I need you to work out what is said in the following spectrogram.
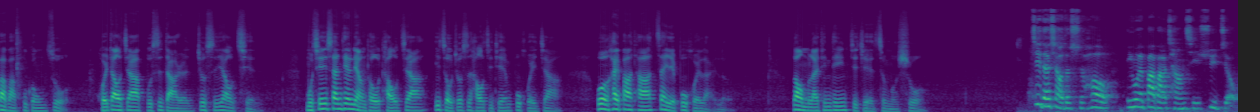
爸爸不工作，回到家不是打人就是要钱。母亲三天两头逃家，一走就是好几天不回家。我很害怕她再也不回来了。让我们来听听姐姐怎么说。记得小的时候，因为爸爸长期酗酒。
